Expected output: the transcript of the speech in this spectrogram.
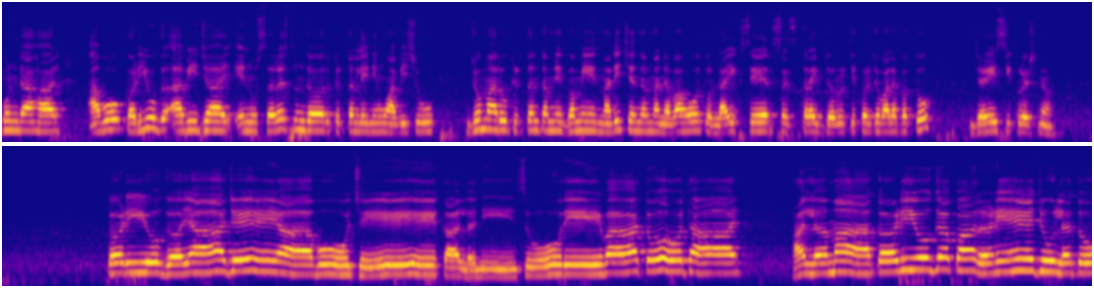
ભૂંડા હાલ. આવો કળિયુગ આવી જાય એનું સરસ સુંદર કીર્તન લઈને હું આવી છું. જો મારું કીર્તન તમને ગમે મારી ચેનલમાં નવા હો તો લાઈક શેર સબસ્ક્રાઈબ જરૂરથી કરજો વાલા ભક્તો. જય શ્રી કૃષ્ણ. કડીઓ ગયા જે આવો છે, કાલની સોરે વાતો થાય. હાલમાં કળિયુગ પરણે ઝૂલતો,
